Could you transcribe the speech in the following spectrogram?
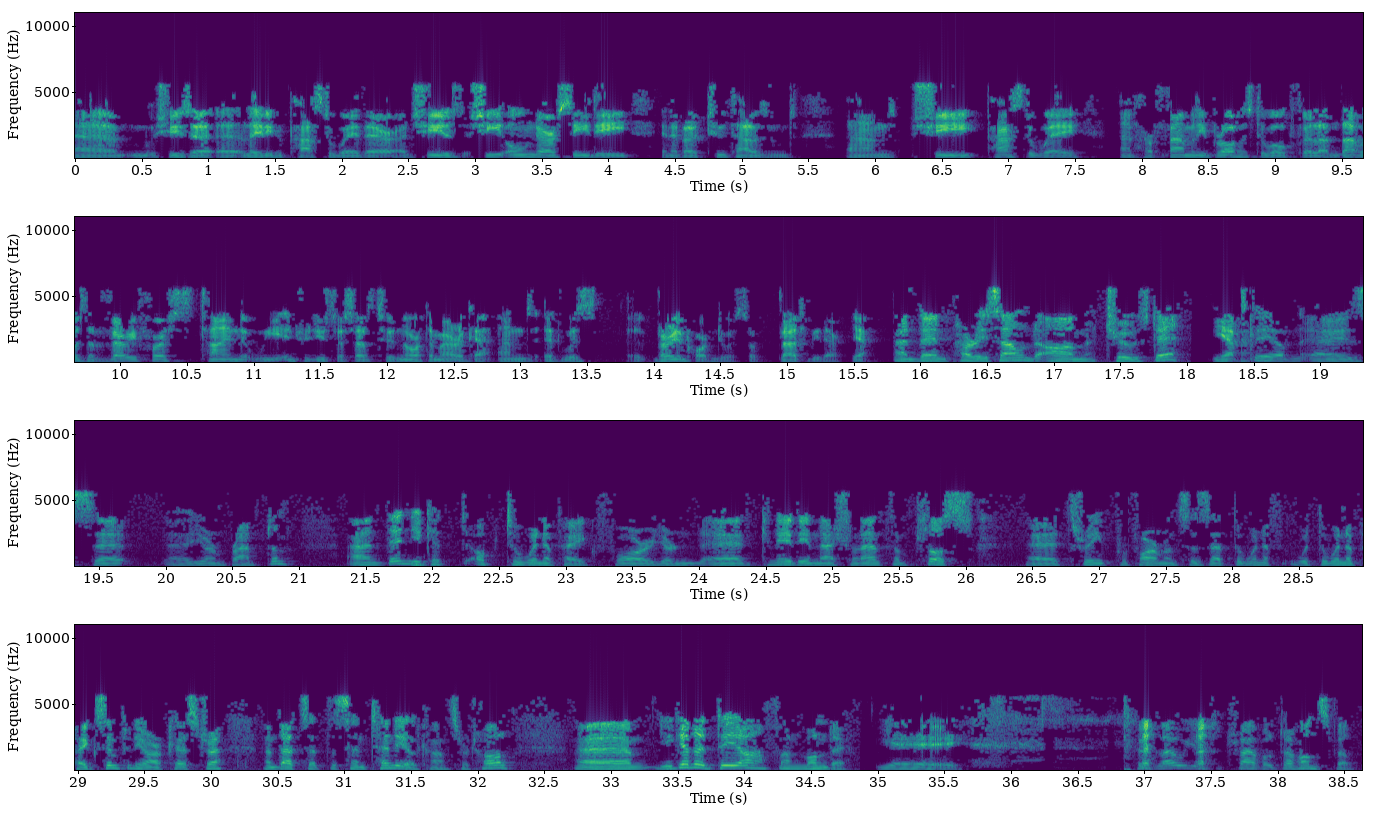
um, she's a, a, lady who passed away there, and she is she owned our CD in about 2000, and she passed away, and her family brought us to Oakville, and that was the very first time that we introduced ourselves to North America, and it was uh, very important to us. So glad to be there. Yeah. And then Parry Sound on Tuesday. Yep. Tuesday is uh, uh, you're in Brampton. And then you get up to Winnipeg for your uh, Canadian national anthem, plus uh, three performances at the with the Winnipeg Symphony Orchestra, and that's at the Centennial Concert Hall. Um, you get a day off on Monday. Yay! to allow you to travel to Huntsville.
